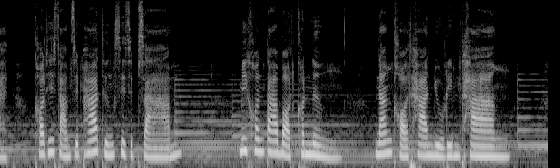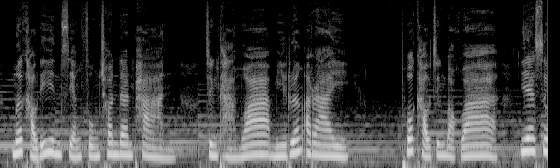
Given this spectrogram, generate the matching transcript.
18 ข้อที่ 35ถึง43 มีคนตาบอดคนหนึ่ง นั่งขอทานอยู่ริมทาง เมื่อเขาได้ยินเสียงฝูงชนเดินผ่าน จึงถามว่ามีเรื่องอะไร พวกเขาจึงบอกว่า เยซู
